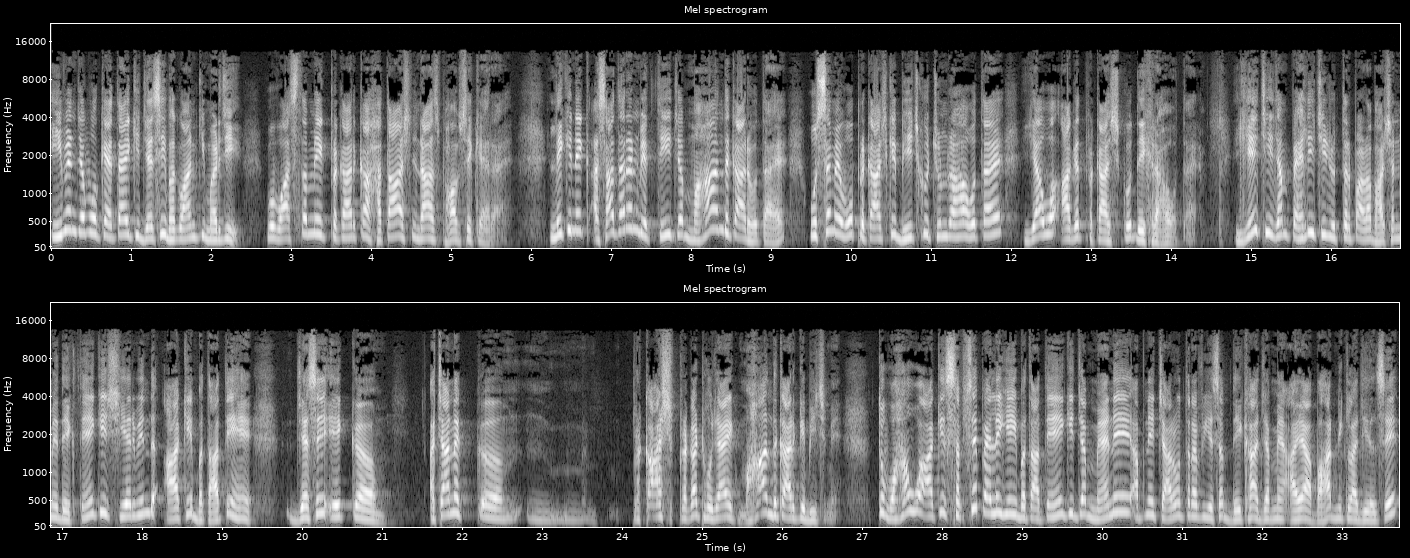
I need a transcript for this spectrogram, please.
इवन जब वो कहता है कि जैसी भगवान की मर्ज़ी वो वास्तव में एक प्रकार का हताश निराश भाव से कह रहा है। लेकिन एक असाधारण व्यक्ति जब महाअंधकार होता है, उस समय वो प्रकाश के बीच को चुन रहा होता है या वो आगत प्रकाश को देख रहा होता है। ये चीज़ हम पहली चीज़ उत्तर पाड़ा भाषण में देखते हैं कि शेयरविंद आके बताते हैं। जैसे एक अचानक प्रकाश प्रकट हो जाए एक महाअंधकार के बीच में तो वहाँ वो आके सबसे पहले यही बताते हैं कि जब मैंने अपने चारों तरफ़ ये सब देखा, जब मैं आया, बाहर निकला जेल से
